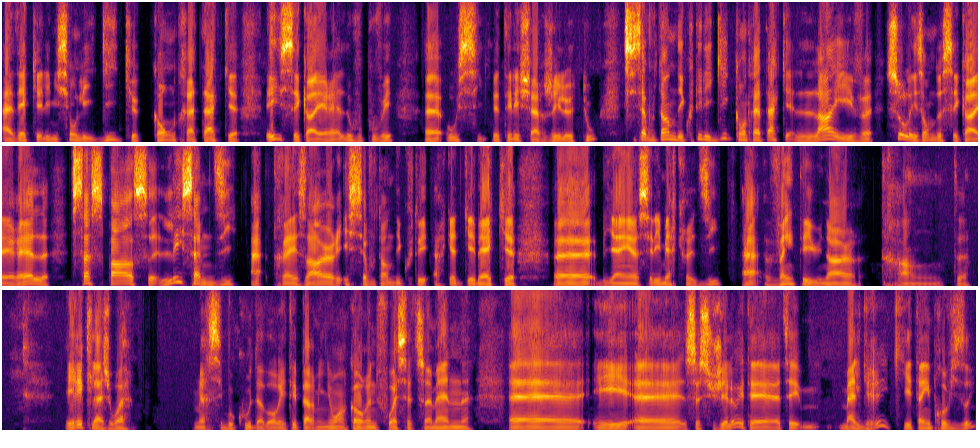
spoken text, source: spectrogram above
avec l'émission Les Geeks contre-attaque et CKRL. Vous pouvez euh, aussi télécharger le tout. Si ça vous tente d'écouter les Geeks contre-attaque live sur les ondes de CKRL, ça se passe les samedis à 13h. Et si ça vous tente d'écouter Arcade Québec, euh, bien, c'est les mercredis à 21h30. Éric Lajoie, Merci beaucoup d'avoir été parmi nous encore une fois cette semaine. Euh, et euh, ce sujet-là était, malgré qu'il était improvisé,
